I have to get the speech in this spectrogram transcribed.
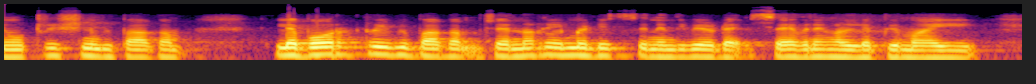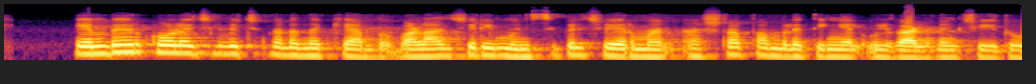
ന്യൂട്രീഷൻ വിഭാഗം ലബോറട്ടറി വിഭാഗം ജനറൽ മെഡിസിൻ എന്നിവയുടെ സേവനങ്ങൾ ലഭ്യമായി. എംപയർ കോളേജിൽ വെച്ച് നടന്ന camp Valanchery municipal chairman Ashraf Ambalathingal ഉദ്ഘാടനം ചെയ്തു.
